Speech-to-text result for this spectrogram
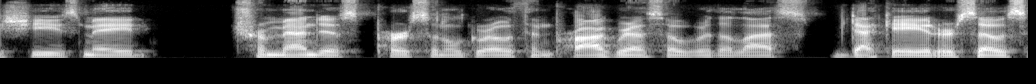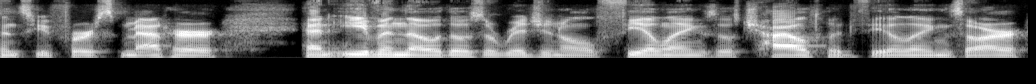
she's made tremendous personal growth and progress over the last decade or so since you first met her. And even though those original feelings, those childhood feelings are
